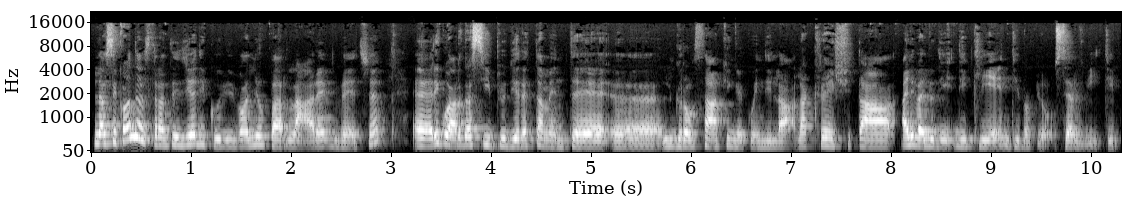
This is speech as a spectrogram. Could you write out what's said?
La seconda strategia di cui vi voglio parlare invece eh, riguarda sì più direttamente eh, il growth hacking e quindi la, la crescita a livello di, di, clienti proprio serviti.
